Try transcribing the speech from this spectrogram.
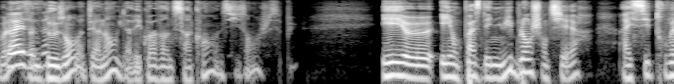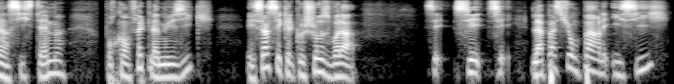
voilà, Ouais, c'est ça. 22 ans, 21 ans. Il avait quoi, 25 ans, 26 ans, je sais plus. Et, euh, et on passe des nuits blanches entières à essayer de trouver un système pour qu'en fait, la musique. Et ça, c'est quelque chose, voilà. C'est, c'est, c'est- la passion parle ici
